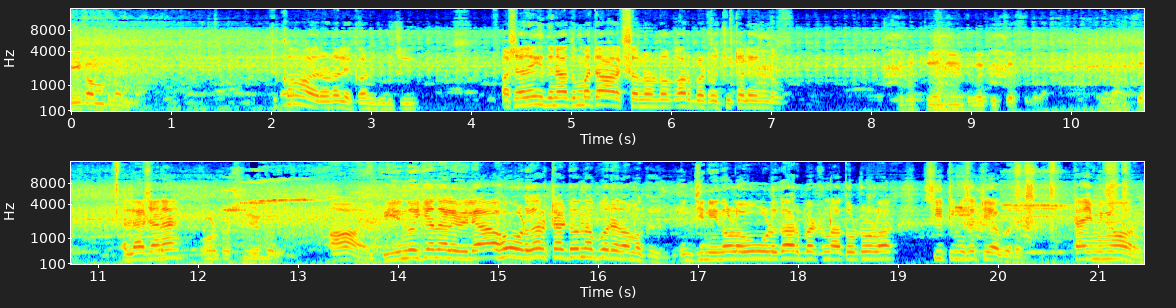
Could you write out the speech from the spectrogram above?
ഈ കംപ്ലൈന്റ് ഇത് കാരണല്ലേ കണ്ടുപിടിച്ച്? പക്ഷേ ഇതിനകത്ത് മറ്റേ ആർ എക്സ് ഉണ്ടോ കാർബേറ്റർ വെച്ചിട്ടല്ലേ ഉണ്ടാവും എല്ലാ ചേനെ ഓൾട്രേഷൻ ചെയ്യേണ്ടി വരും. ആ ഇപ്പം ഈ നോക്കിയാൽ നിലവിൽ ആ ഹോൾ കറക്റ്റായിട്ട് വന്നാൽ പോരെ നമുക്ക്. എഞ്ചിനിൽ നിന്നുള്ള ഹോൾ കാർബറേറ്ററിനകത്തോട്ടുള്ള സീറ്റിങ് സെറ്റ് ചെയ്യാൻ പോരെ. ടൈമിങ് മാറും.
